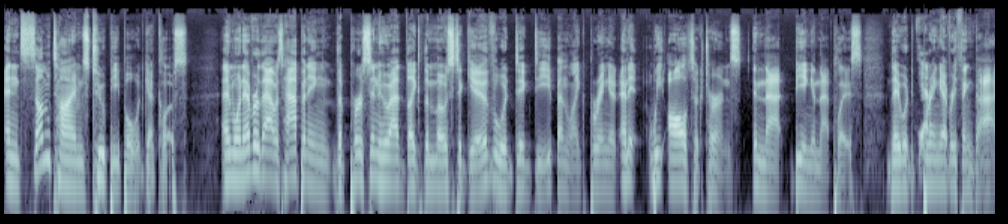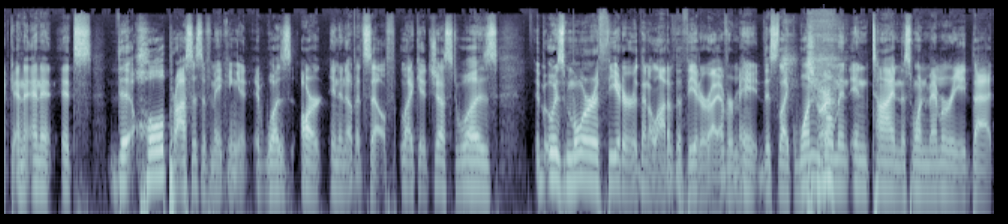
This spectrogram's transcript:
and sometimes two people would get close. And whenever that was happening, the person who had like the most to give would dig deep and like bring it. And it, we all took turns in that being in that place. They would Yeah. bring everything back, and and it it's the whole process of making it. It was art in and of itself. Like it just was. It was more theater than a lot of the theater I ever made. This like one Sure. moment in time, this one memory that.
